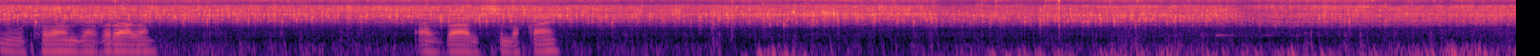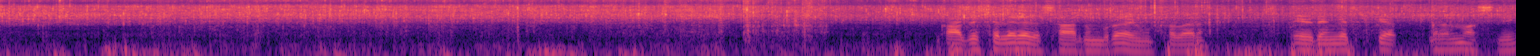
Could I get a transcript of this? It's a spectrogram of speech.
Yumurtalarımızı da kıralım. Az daha bitsin bakayım. Gazetelere de sardım buraya yumurtaları. Evden getirip kırılmasın diye.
